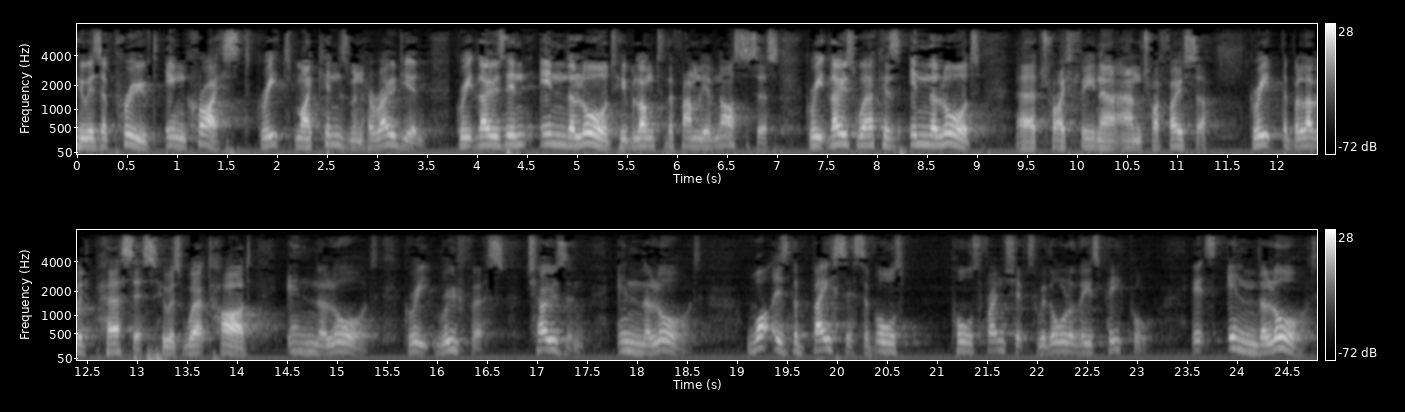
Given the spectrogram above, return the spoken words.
who is approved in Christ. Greet my kinsman Herodion. Greet those in, in the Lord who belong to the family of Narcissus. Greet those workers in the Lord, uh, Tryphena and Tryphosa. Greet the beloved Persis who has worked hard in the Lord. Greet Rufus, chosen in the Lord. What is the basis of all Paul's friendships with all of these people? It's in the Lord.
